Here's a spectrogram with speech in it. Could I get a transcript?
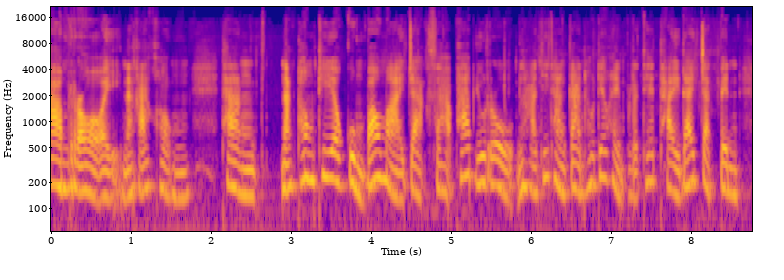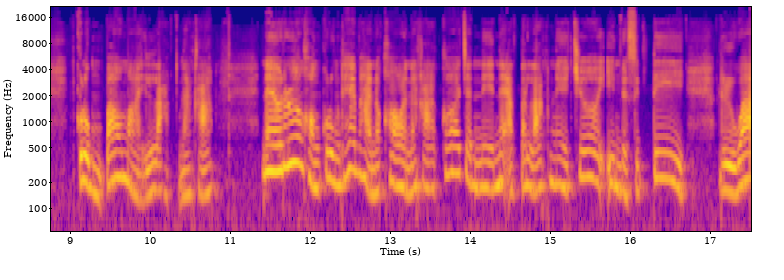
ตามรอยนะคะของทางนักท่องเที่ยวกลุ่มเป้าหมายจากสหภาพยุโรปนะคะที่ทางการท่องเที่ยวแห่งประเทศไทยได้จัดเป็นกลุ่มเป้าหมายหลักนะคะ ในเรื่องของกรุงเทพมหานครนะคะ ก็จะเน้นในอัตลักษณ์ Nature in the City หรือว่า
